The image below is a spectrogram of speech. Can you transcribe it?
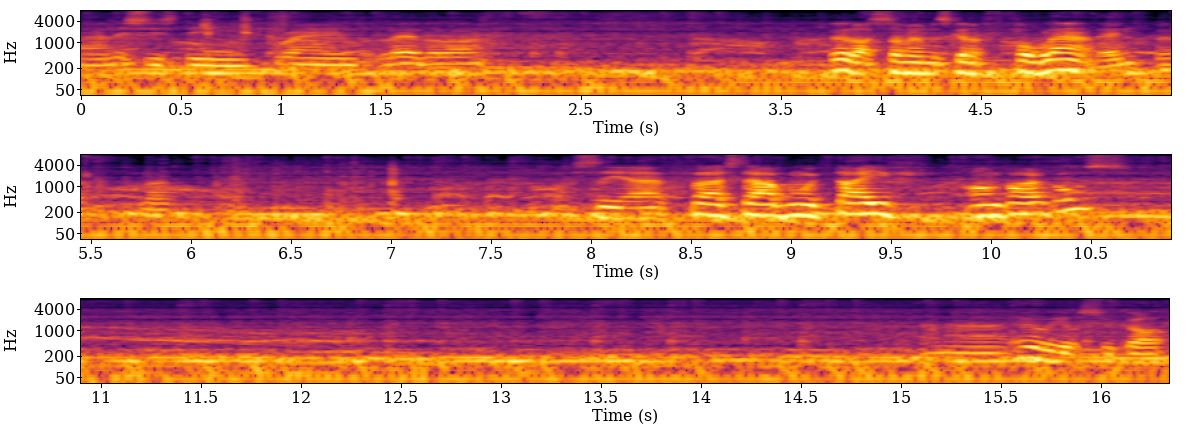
And this is the Grand Leveller. Looked like something was going to fall out then, but no. It's the uh, first album with Dave on vocals. And uh, who else we got?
